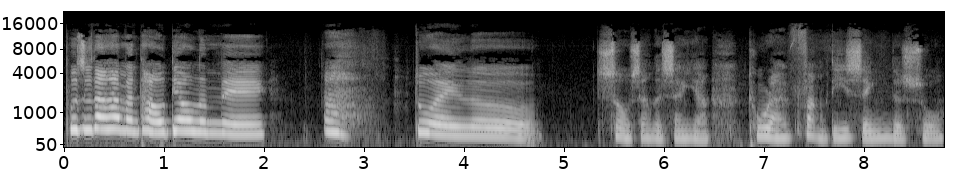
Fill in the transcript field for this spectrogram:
不知道他们逃掉了没？啊，对了。受伤的山羊突然放低声音的说：“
